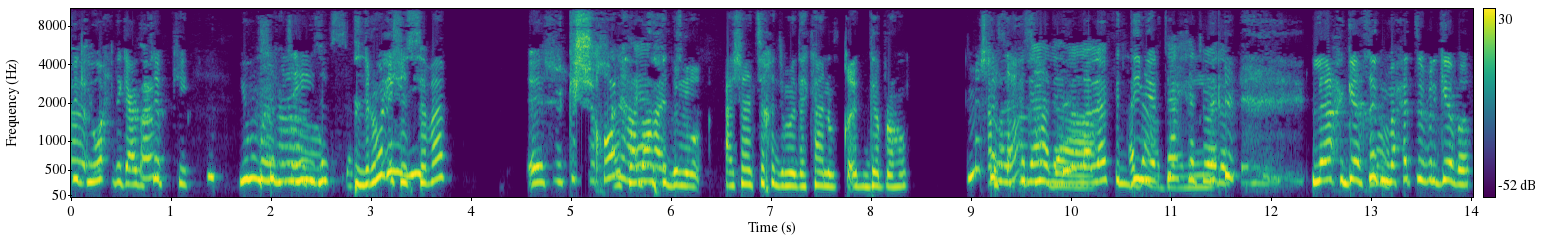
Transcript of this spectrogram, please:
فيديو واحدة قاعدة تبكي. يما شفت إيه تدرون إيش السبب؟ إيش؟ يكشخونها عشان بعد. تخدموا عشان تخدموا إذا كانوا بق- بقبرهم. ما شاء الله لا هذا والله لا في الدنيا ارتاحت يعني. ولا. لا حق الخدمة حتى بالقبر.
